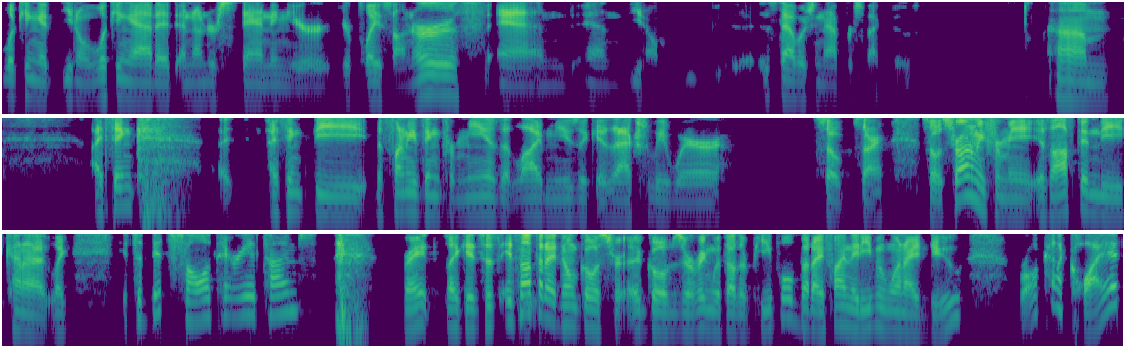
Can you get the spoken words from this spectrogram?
looking at you know looking at it and understanding your your place on Earth and and you know establishing that perspective. Um, I think I think the the funny thing for me is that live music is actually where so sorry. So astronomy for me is often the kind of like it's a bit solitary at times right? Like it's just it's not mm. that i don't go uh, go observing with other people but i find that even when i do we're all kind of quiet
